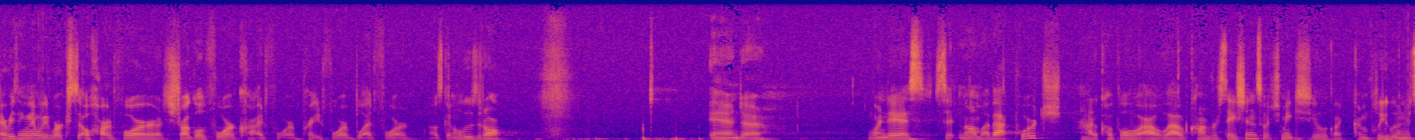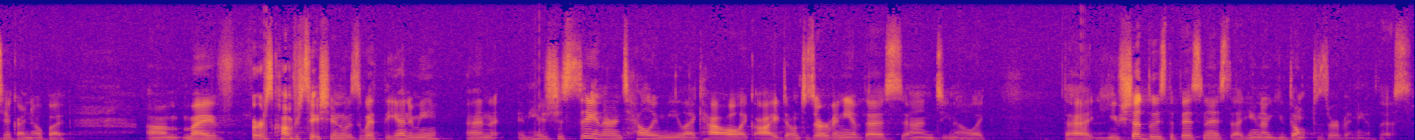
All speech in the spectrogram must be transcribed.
Everything that we'd worked so hard for, struggled for, cried for, prayed for, bled for, I was going to lose it all. And uh, one day I was sitting on my back porch, had a couple out loud conversations, which makes you look like a complete lunatic, I know, but um, my first conversation was with the enemy, and, and he was just sitting there and telling me like how like I don't deserve any of this, and you know like that you should lose the business, that you know you don't deserve any of this.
